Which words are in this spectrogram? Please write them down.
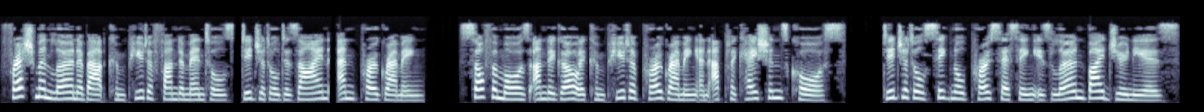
Freshmen learn about computer fundamentals, digital design, and programming. Sophomores undergo a computer programming and applications course. Digital signal processing is learned by juniors.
